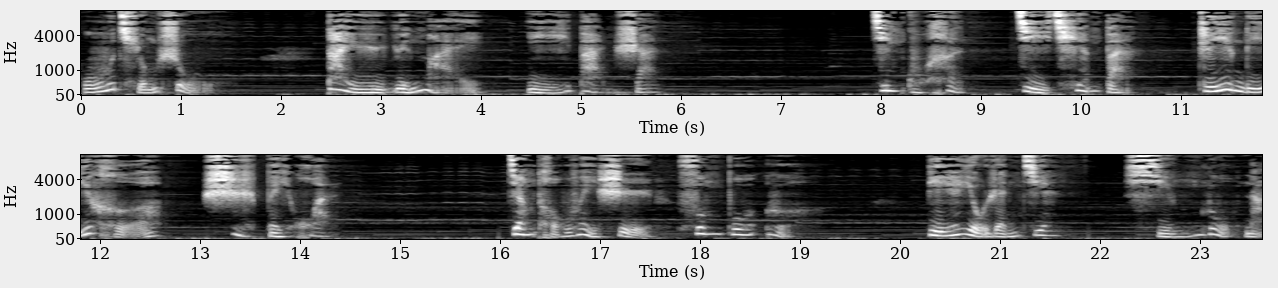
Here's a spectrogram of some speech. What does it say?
无穷树，带雨云买一半山。今古恨，几千般，只应离合。是悲欢，江头未是风波恶，别有人间行路难。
